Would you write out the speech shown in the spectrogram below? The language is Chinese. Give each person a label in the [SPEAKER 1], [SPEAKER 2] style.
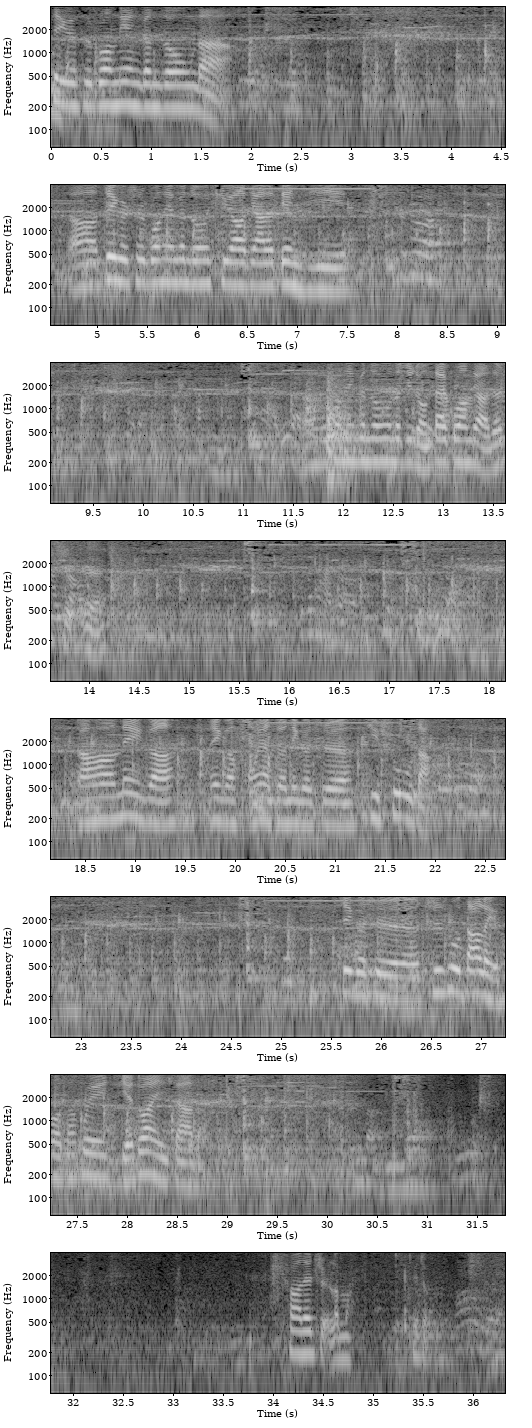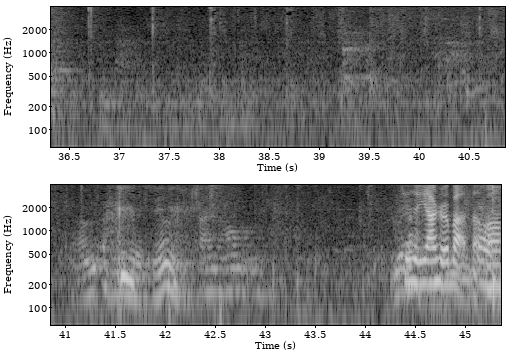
[SPEAKER 1] 这个。
[SPEAKER 2] 是光电跟踪的，然后这个是光电跟踪需要加的电机，然后光电跟踪用的这种带光点的纸，然后那个那个红颜色那个是计数的。这个是支数到了以后，它会截断一下的。抄的纸了吗？这种。这是压水板的啊。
